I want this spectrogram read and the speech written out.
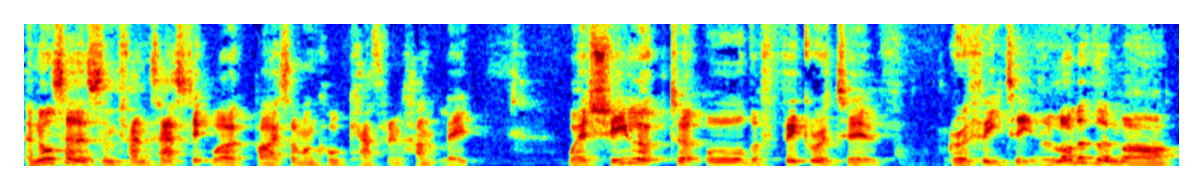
And also, there's some fantastic work by someone called Katherine Huntley, where she looked at all the figurative graffiti. A lot of them are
